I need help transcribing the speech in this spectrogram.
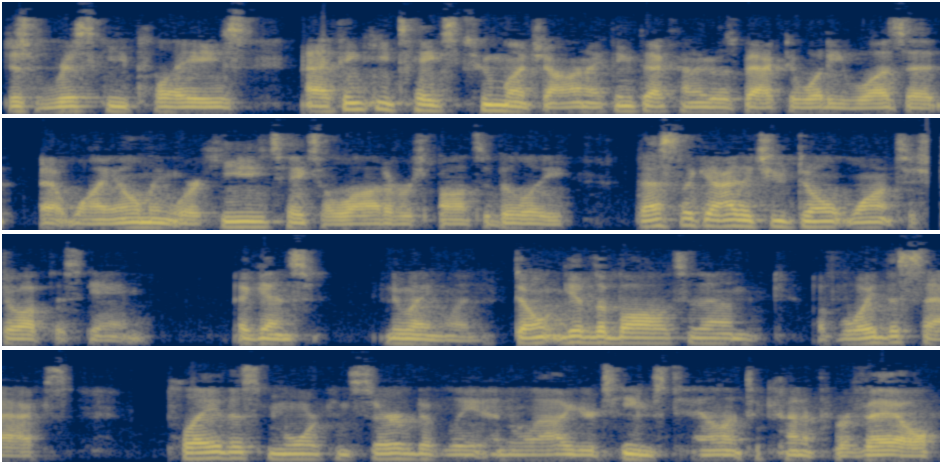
just risky plays. And I think he takes too much on. I think that kind of goes back to what he was at, at Wyoming, where he takes a lot of responsibility. That's the guy that you don't want to show up this game against New England. Don't give the ball to them. Avoid the sacks. Play this more conservatively and allow your team's talent to kind of prevail.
